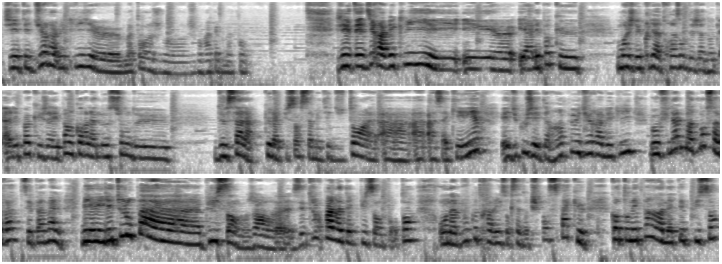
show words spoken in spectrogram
J'ai été dure avec lui. Euh, maintenant, je me, rappelle maintenant. J'ai été dure avec lui et, euh, à l'époque, euh, moi je l'ai pris à 3 ans déjà. Donc à l'époque, j'avais pas encore la notion de, de ça là, que la puissance ça mettait du temps à, s'acquérir. Et du coup j'ai été un peu dure avec lui. Mais au final maintenant ça va, c'est pas mal. Mais il est toujours pas puissant, genre euh, c'est toujours pas un athlète puissant. Pourtant on a beaucoup travaillé sur ça. Donc je pense pas que quand on n'est pas un athlète puissant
